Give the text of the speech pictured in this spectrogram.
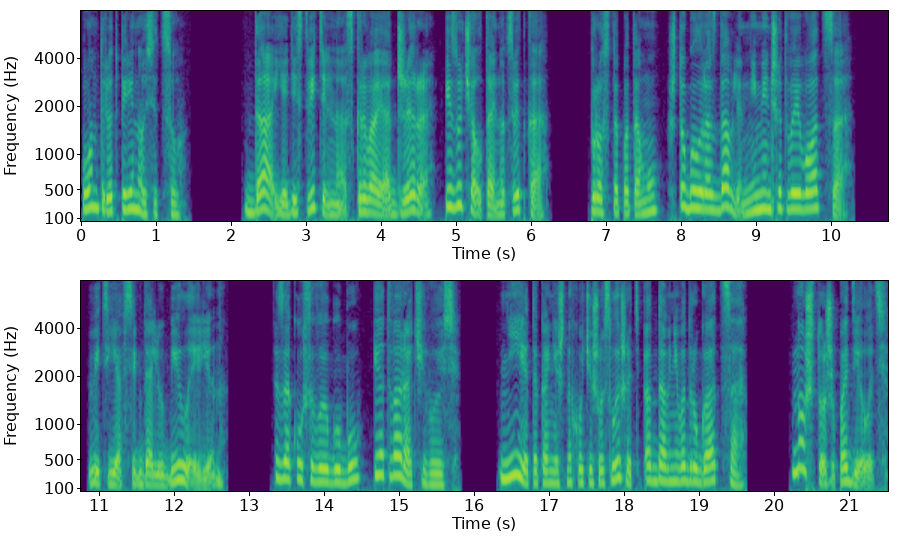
Он трёт переносицу. Да, я действительно, скрывая от Джера, изучал тайну цветка. Просто потому, что был раздавлен не меньше твоего отца. Ведь я всегда любила Эйлин. Закусываю губу и отворачиваюсь. Не это, конечно, хочешь услышать от давнего друга отца. Ну что же поделать,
